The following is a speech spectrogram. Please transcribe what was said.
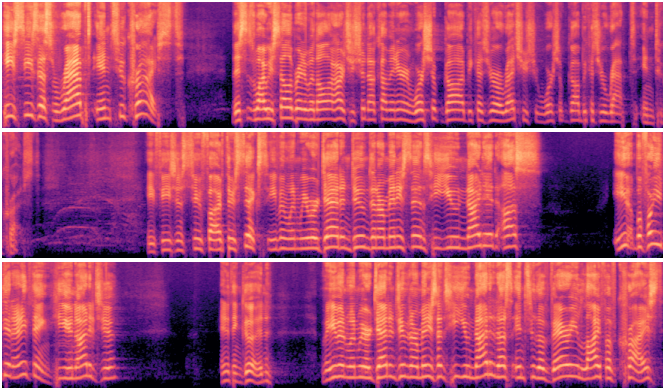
He sees us wrapped into Christ. This is why we celebrate it with all our hearts. You should not come in here and worship God because you're a wretch. You should worship God because you're wrapped into Christ. Ephesians 2 5 through 6. Even when we were dead and doomed in our many sins, He united us. Even before you did anything, He united you anything good. But even when we were dead and doomed in our many sins, He united us into the very life of Christ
